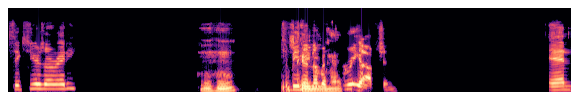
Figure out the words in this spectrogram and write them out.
6 years already mm-hmm. to be the number man. 3 option. And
